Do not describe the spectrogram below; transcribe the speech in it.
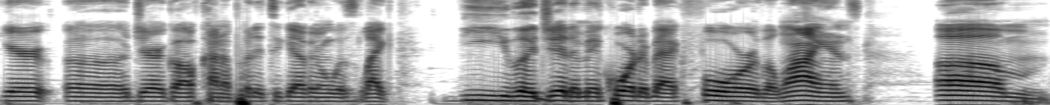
Jared, uh, Jared Goff kind of put it together and was like the legitimate quarterback for the Lions. Um,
